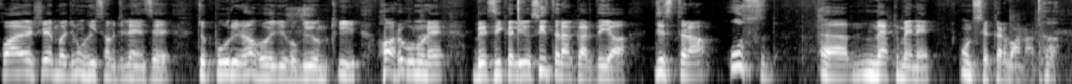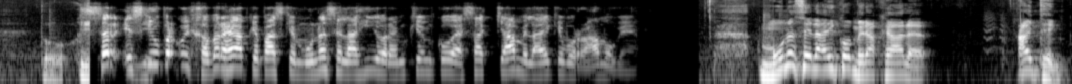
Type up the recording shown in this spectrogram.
ख्वाहिश मजनू ही समझ लें इसे जो पूरी ना होगी होगी उनकी और उन्होंने बेसिकली उसी तरह कर दिया जिस तरह उस महकमे ने उनसे करवाना था। तो सर इसके ऊपर कोई खबर है आपके पास कि मूनस इलाही और एमकेएम को ऐसा क्या मिला है कि वो राम हो गए मूनस इलाही को मेरा ख्याल है आई थिंक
